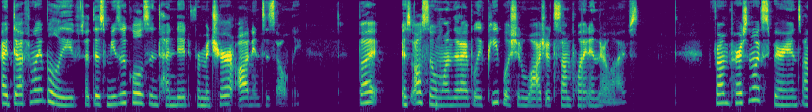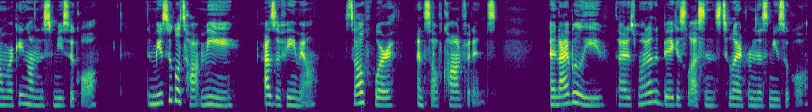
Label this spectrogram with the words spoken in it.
I definitely believe that this musical is intended for mature audiences only, but is also one that I believe people should watch at some point in their lives. From personal experience on working on this musical, the musical taught me, as a female, self worth and self confidence. And I believe that is one of the biggest lessons to learn from this musical.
